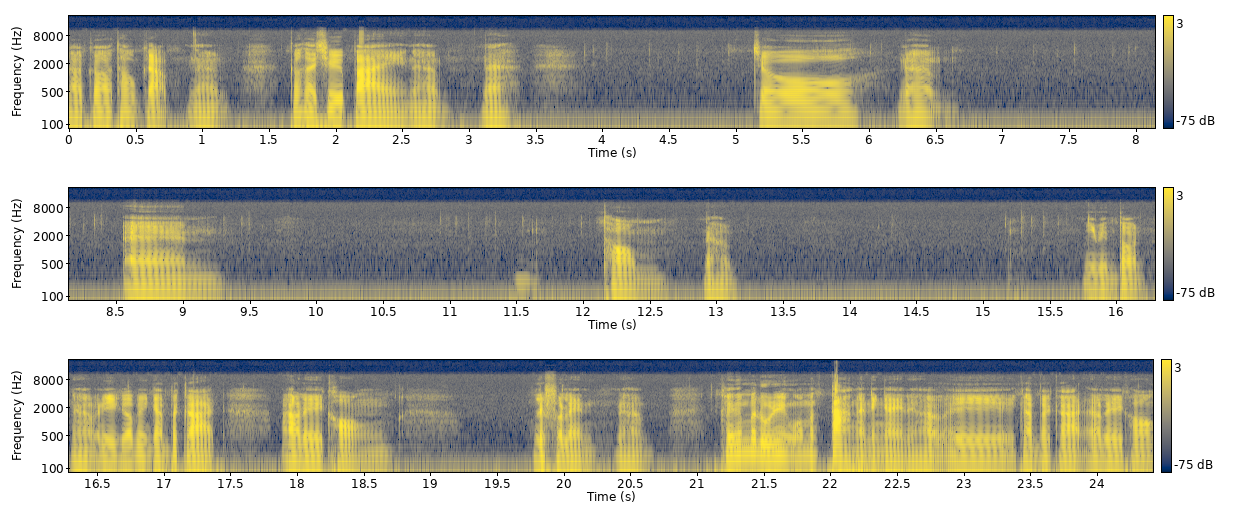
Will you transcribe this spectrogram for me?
แล้วก็เท่ากับนะครับ ก็ใส่ชื่อไปนะครับนะโจนะครับ and Tom นะครับ นี่เป็นต้นนะครับ อันนี้ก็เป็นการประกาศ array ของ reference นะครับคราวนี้มาดูนิดนึงว่ามันต่างกันยังไงนะครับไอการประกาศอะไรของ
